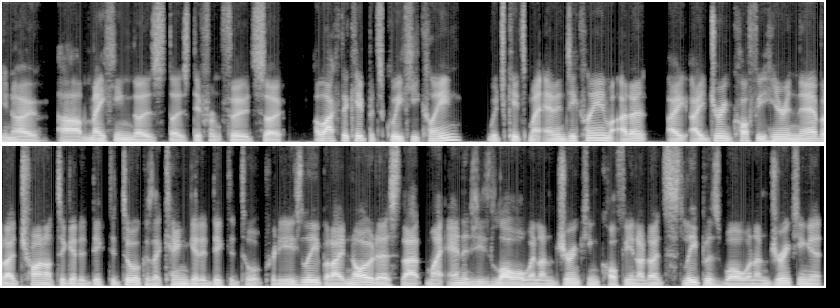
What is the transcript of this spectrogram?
you know uh, making those those different foods. So I like to keep it squeaky clean which keeps my energy clean. I don't, I, I drink coffee here and there, but I try not to get addicted to it because I can get addicted to it pretty easily. But I notice that my energy is lower when I'm drinking coffee and I don't sleep as well when I'm drinking it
